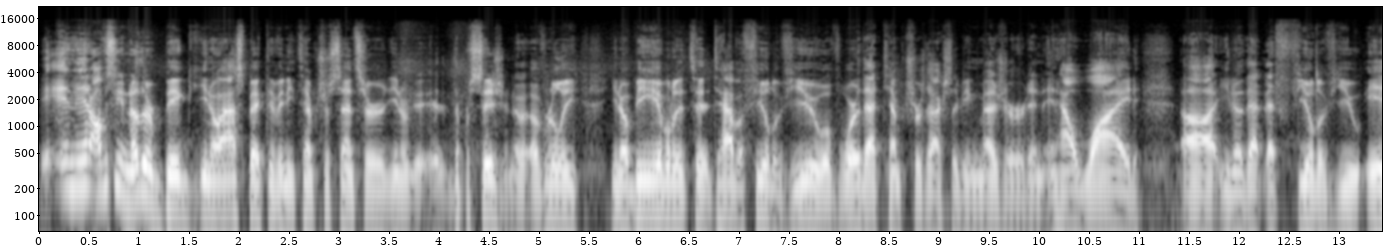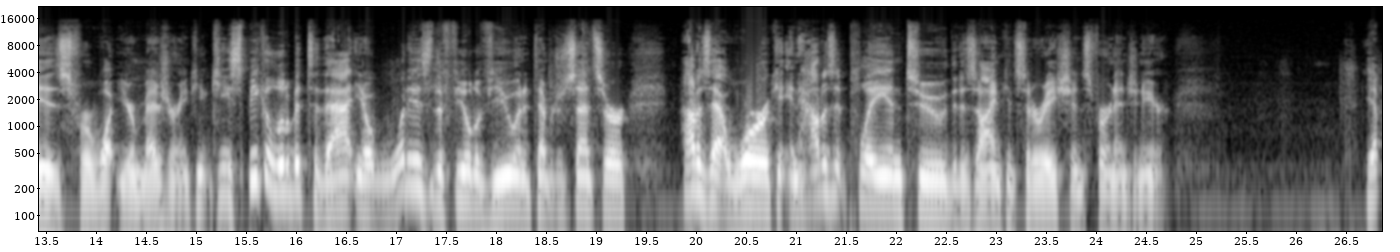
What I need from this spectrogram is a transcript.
And then obviously another big, you know, aspect of any temperature sensor, you know, the precision of, of really, you know, being able to, to, to, have a field of view of where that temperature is actually being measured and, and how wide, uh, you know, that, that field of view is for what you're measuring. Can, can you speak a little bit to that? You know, what is the field of view in a temperature sensor? How does that work? And how does it play into the design considerations for an engineer? Yep.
